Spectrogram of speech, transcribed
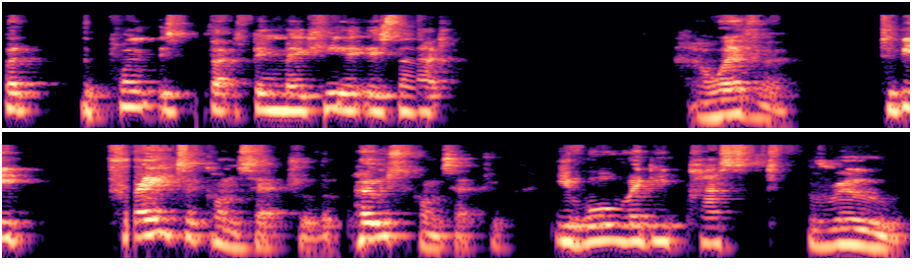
but the point is that's being made here is that, however, to be praeter-conceptual, the post-conceptual, you've already passed through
